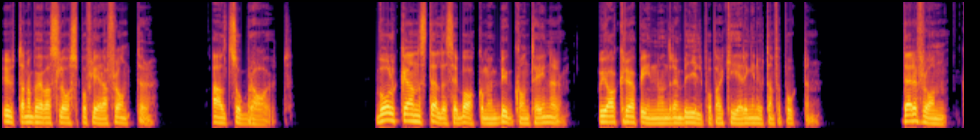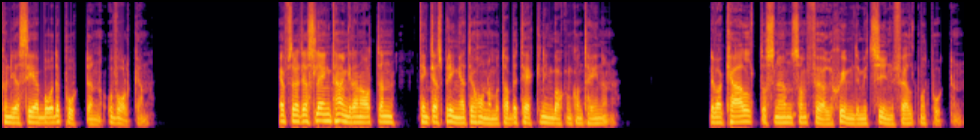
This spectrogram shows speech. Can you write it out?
utan att behöva slåss på flera fronter. Allt såg bra ut. Volkan ställde sig bakom en byggcontainer och jag kröp in under en bil på parkeringen utanför porten. Därifrån kunde jag se både porten och Volkan. Efter att jag slängt handgranaten tänkte jag springa till honom och ta betäckning bakom containern. Det var kallt och snön som föll skymde mitt synfält mot porten.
